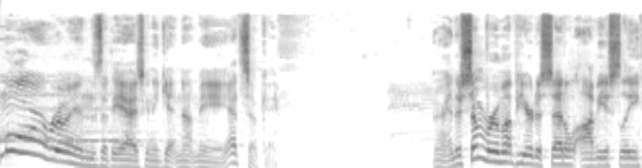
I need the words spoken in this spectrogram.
More ruins that the AI is going to get, not me. That's okay. All right, there's some room up here to settle, obviously.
